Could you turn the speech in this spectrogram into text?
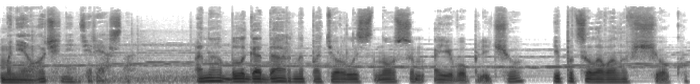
Мне очень интересно. Она благодарно потерлась носом о его плечо и поцеловала в щеку.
